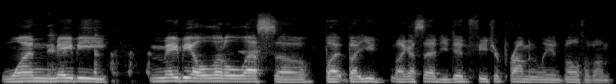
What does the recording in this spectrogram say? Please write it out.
One maybe, maybe a little less so. But, but you, like I said, you did feature prominently in both of them.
